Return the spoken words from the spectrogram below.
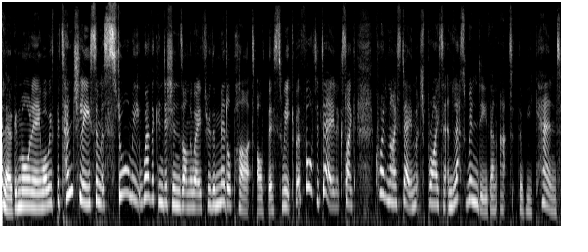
Hello, good morning. Well, we've potentially some stormy weather conditions on the way through the middle part of this week, but for today, looks like quite a nice day, much brighter and less windy than at the weekend.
